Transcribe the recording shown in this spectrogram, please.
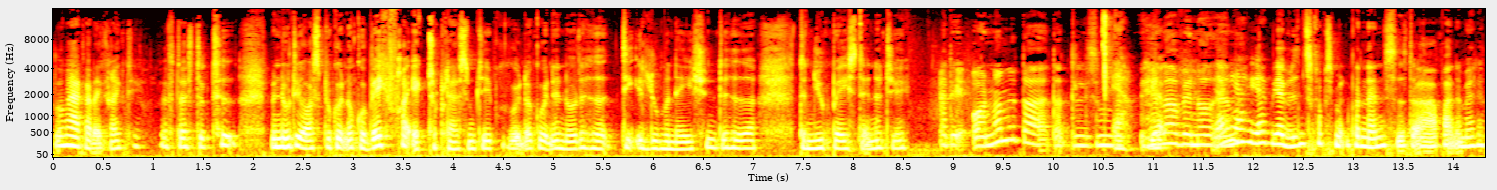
Du mærker det ikke rigtigt efter et stykke tid. Men nu er de også begyndt at gå væk fra ektoplasm. De er begyndt at gå ind i noget, der hedder de-illumination. Det hedder the new based energy. Er det ånderne, der, der, der ligesom ja, hellere ja. ved noget Ja, andet? ja, ja. Vi har videnskabsmænd på den anden side, der arbejder med det.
